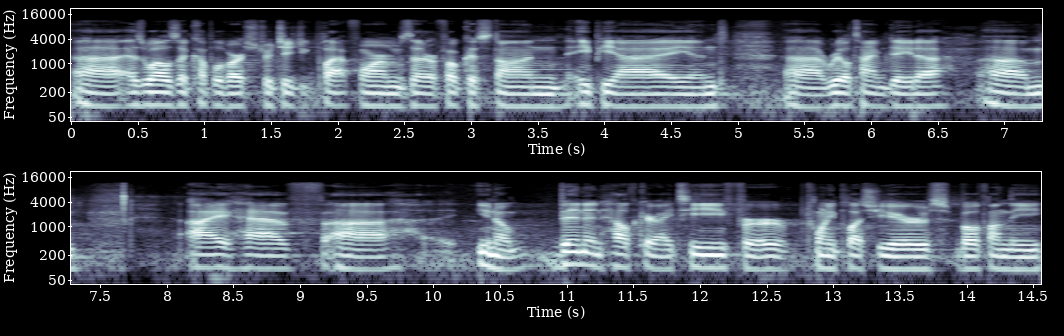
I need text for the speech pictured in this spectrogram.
uh, as well as a couple of our strategic platforms that are focused on API and uh, real-time data. Um, I have, uh, you know, been in healthcare IT for 20 plus years, both on the,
